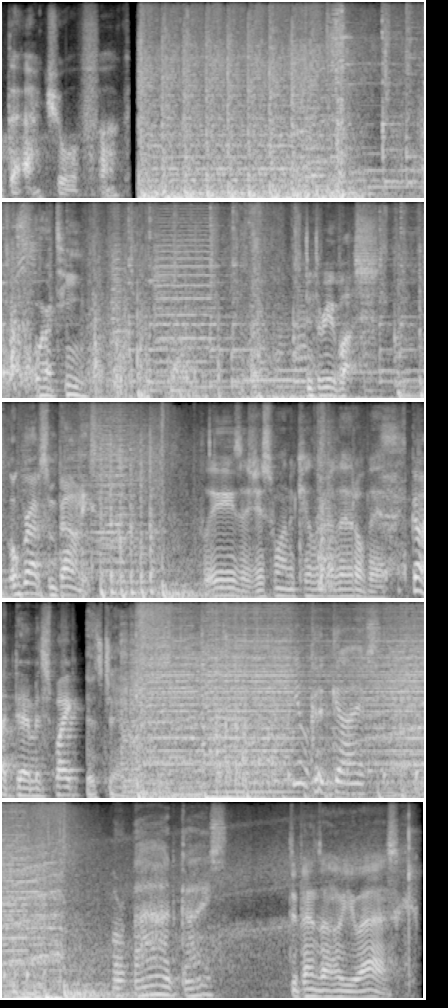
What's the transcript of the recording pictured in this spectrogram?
What the actual fuck? We're a team. The three of us. Go grab some bounties. Please, I just want to kill her a little bit. God damn it, Spike. It's Jam. You good guys. Or bad guys. Depends on who you ask.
